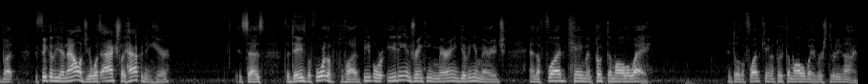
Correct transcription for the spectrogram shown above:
But if you think of the analogy, what's actually happening here, it says, the days before the flood, people were eating and drinking, marrying and giving in marriage, and the flood came and took them all away. Until the flood came and took them all away, verse 39.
